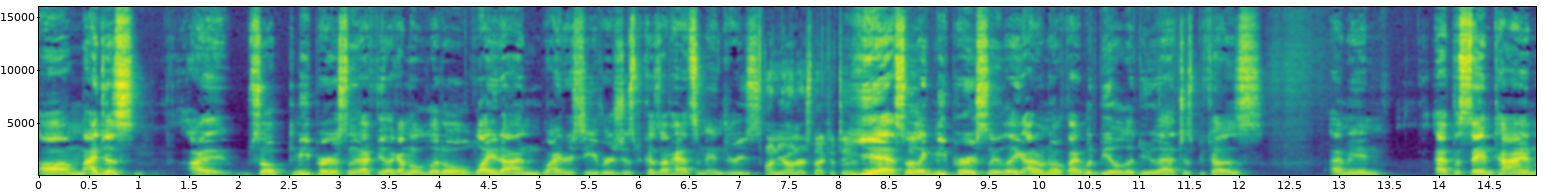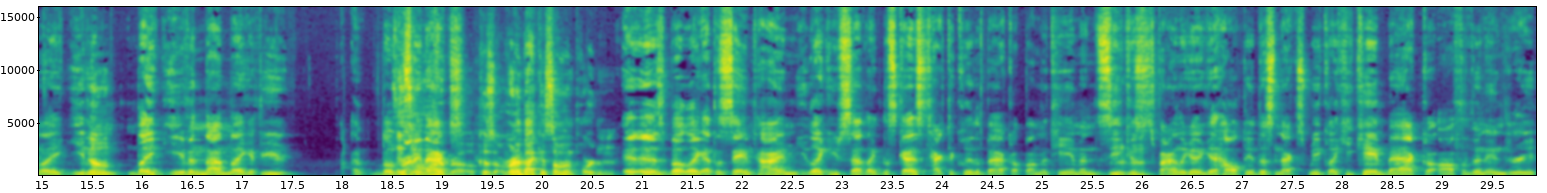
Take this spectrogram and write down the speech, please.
Um, I just I so me personally, I feel like I'm a little light on wide receivers just because I've had some injuries. on your own respective team? Yeah, so like me personally, like I don't know if I would be able to do that just because. I mean, at the same time, like even No. like even then, like if you uh, those It's running hard, backs, bro, because running back is so important. it is, but like at the same time, like you said, like this guy's technically the backup on the team, and Zeke Mm-hmm. is finally going to get healthy this next week. Like he came back off of an injury,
